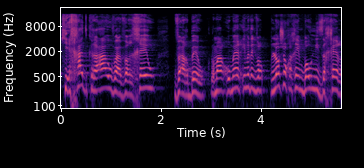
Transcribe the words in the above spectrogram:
כי אחד קראהו ואברכהו והרבהו. כלומר, הוא אומר, אם אתם כבר לא שוכחים, בואו ניזכר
